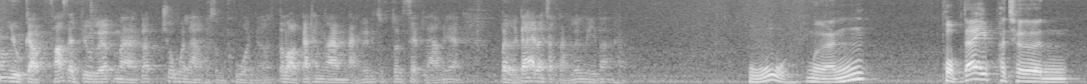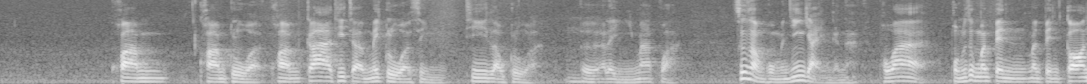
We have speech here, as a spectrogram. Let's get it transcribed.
ำอยู่กับ Fast and Furious มาก็ช่วงเวลาพอสมควรเนอะตลอดการทำงานหนังเรื่องนี้จนเสร็จแล้วเนี่ยเต๋อได้อะไรจากหนังเรื่องนี้บ้างครับโอ้โหเหมือนผมได้เผชิญ ความความกลัว ความกล้าที่จะไม่กลัวสิ่งที่เรากลัวเอออะไรอย่างนี้มากกว่า ซึ่งสำหรับผมมันยิ่งใหญ่เหมือนกันนะเพราะว่าผมรู้สึกมันเป็นมันเป็นก้อน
